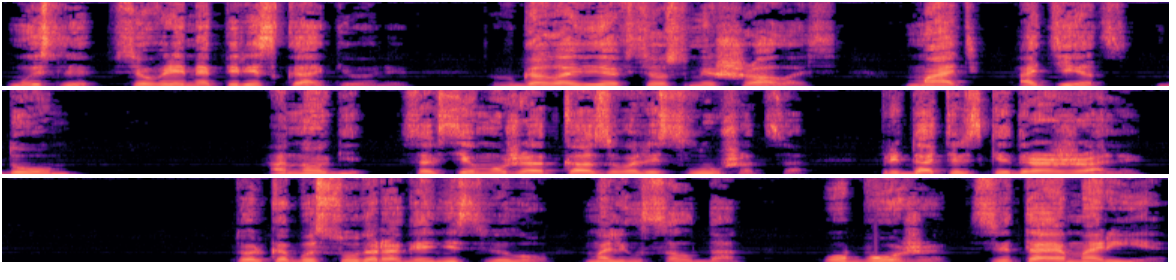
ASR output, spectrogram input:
Мысли все время перескакивали. В голове все смешалось. Мать, отец, дом. А ноги совсем уже отказывались слушаться, предательски дрожали. Только бы судорогой не свело, молил солдат. О боже, святая Мария!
